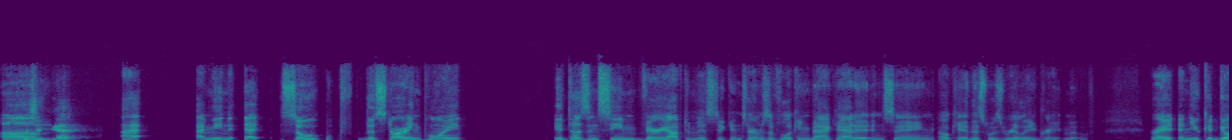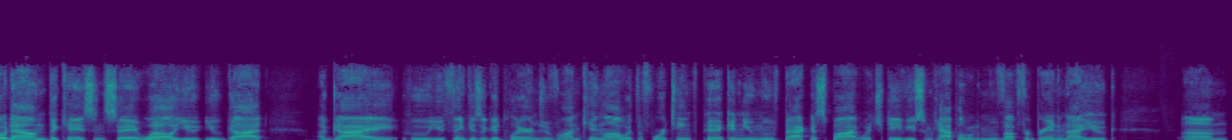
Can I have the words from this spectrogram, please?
um, what you get? I I mean, uh, so the starting point, it doesn't seem very optimistic in terms of looking back at it and saying, okay, this was really a great move, right? And you could go down the case and say, well, you you got a guy who you think is a good player in Javon Kinlaw with the 14th pick, and you move back a spot, which gave you some capital to move up for Brandon Aiyuk, um,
